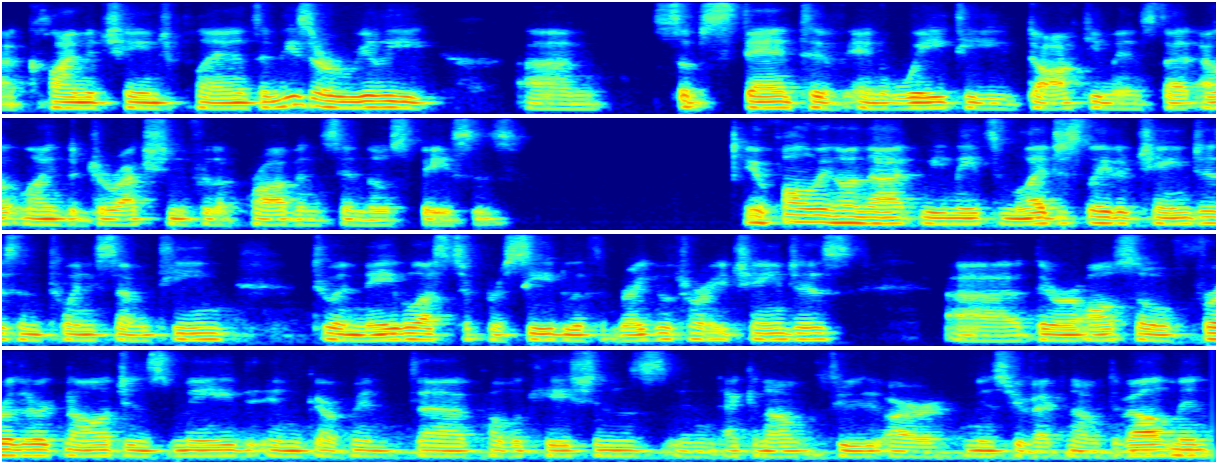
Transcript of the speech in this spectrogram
uh, climate change plans. And these are really um, substantive and weighty documents that outline the direction for the province in those spaces you know, following on that, we made some legislative changes in 2017 to enable us to proceed with regulatory changes. Uh, there were also further acknowledgements made in government uh, publications in economic through our Ministry of Economic Development.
